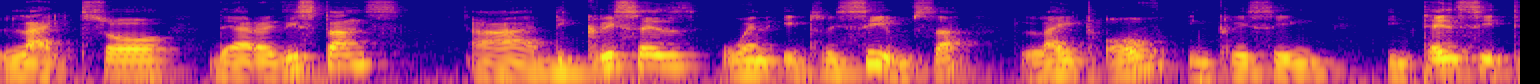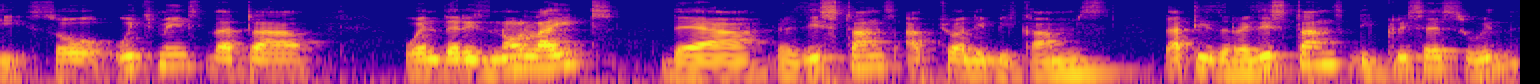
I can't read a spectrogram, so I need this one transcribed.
light. So their resistance uh, decreases when it receives uh, light of increasing intensity. So which means that uh, when there is no light, their resistance actually becomes, that is resistance decreases with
